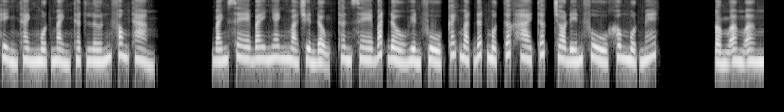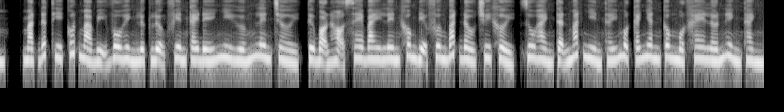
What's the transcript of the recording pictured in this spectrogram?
hình thành một mảnh thật lớn phong thảm. Bánh xe bay nhanh mà chuyển động, thân xe bắt đầu huyền phù cách mặt đất một tấc hai tấc cho đến phù không một mét. ầm ầm ầm, mặt đất thi cốt mà bị vô hình lực lượng phiên cái đế nhi hướng lên trời, từ bọn họ xe bay lên không địa phương bắt đầu truy khởi, du hành tận mắt nhìn thấy một cái nhân công một khe lớn hình thành,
